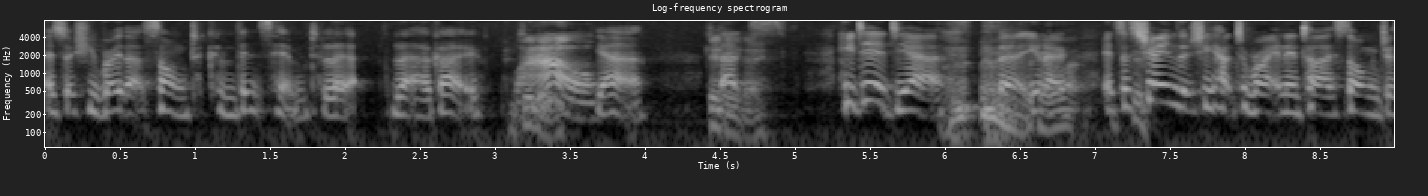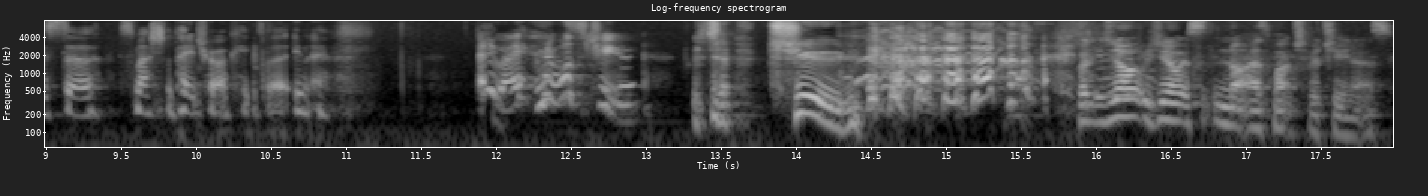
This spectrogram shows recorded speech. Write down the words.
and so she wrote that song to convince him to let let her go. Wow. Yeah. Did he, though? He did, yeah. But you know, well, it's a good. shame that she had to write an entire song just to smash the patriarchy. But you know. Anyway, it was a tune? tune. but do you know? Do you know it's not as much of a tune as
